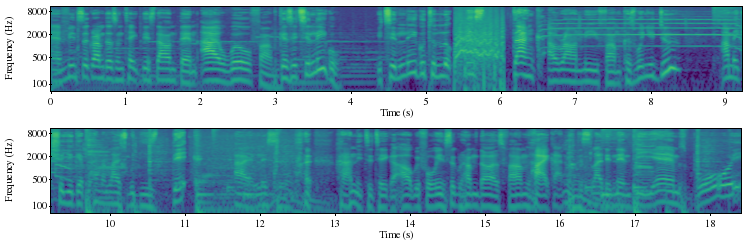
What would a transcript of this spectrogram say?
man? If Instagram doesn't take this down, then I will, fam. Because it's illegal. It's illegal to look this dank around me, fam. Because when you do, I make sure you get penalized with these dick. Alright, listen. I need to take it out before Instagram does, fam. Like, I need to slide in them DMs, boy.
